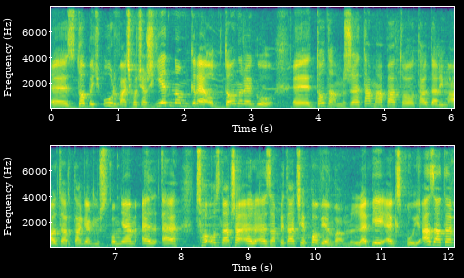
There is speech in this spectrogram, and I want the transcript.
e, zdobyć, urwać chociaż jedną grę od Donregu? E, dodam, że ta mapa to Taldarim Altar, tak jak już wspomniałem, LE. Co oznacza LE? Zapytacie, powiem wam. Lepiej expuj, a za zatem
